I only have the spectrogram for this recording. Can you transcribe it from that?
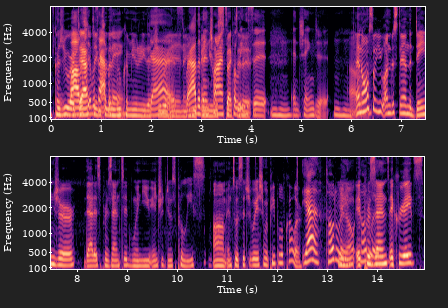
Because you were while the shit was adapting to the new community that yes, you were in. and rather you- than and trying to police it, Mhm. and change it. Um, and also, you understand the danger that is presented when you introduce police um, into a situation with people of color. Yeah, totally. You know, it totally. presents, it creates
